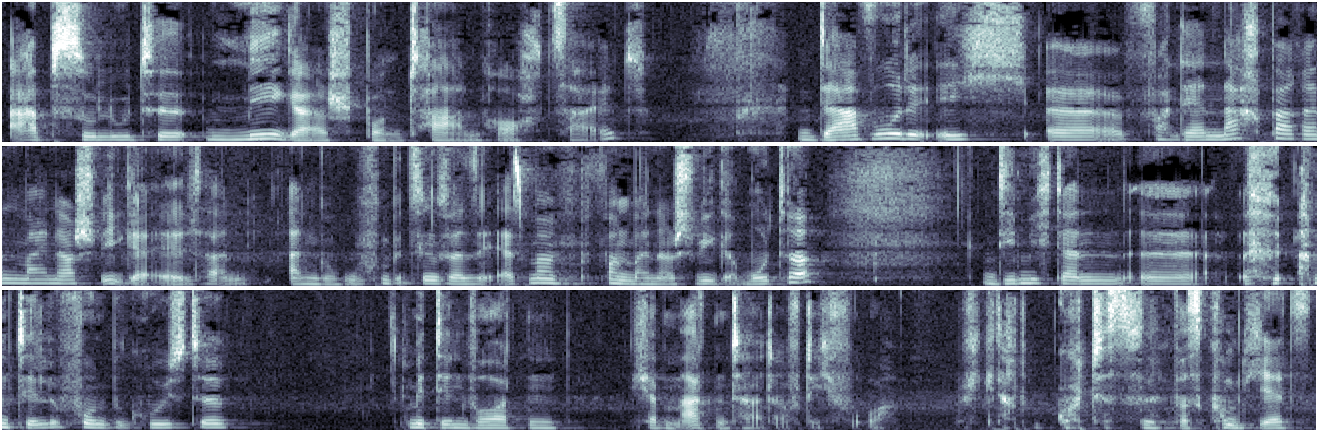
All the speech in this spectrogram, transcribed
absolute mega spontan Hochzeit. Da wurde ich äh, von der Nachbarin meiner Schwiegereltern angerufen, beziehungsweise erstmal von meiner Schwiegermutter, die mich dann äh, am Telefon begrüßte mit den Worten, ich habe ein Attentat auf dich vor. Ich gedacht, um Gottes Willen, was kommt jetzt?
